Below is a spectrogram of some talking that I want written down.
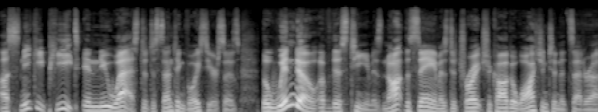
Uh, Sneaky Pete in New West, a dissenting voice here, says the window of this team is not the same as Detroit, Chicago, Washington, etc.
